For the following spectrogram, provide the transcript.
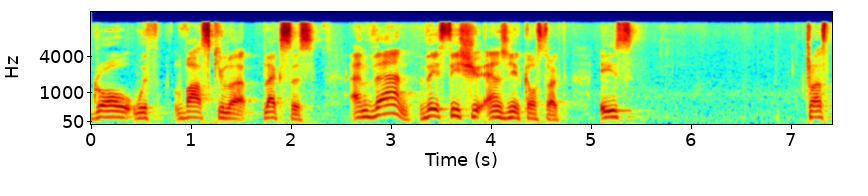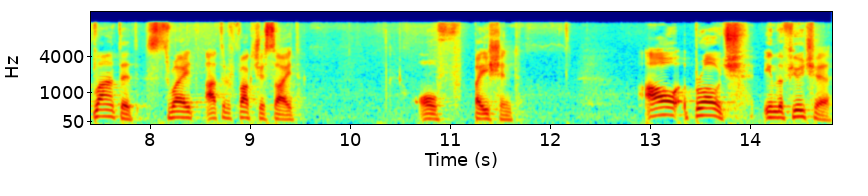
grow with vascular plexus and then this tissue engineered construct is transplanted straight at the fracture site of patient. Our approach in the future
